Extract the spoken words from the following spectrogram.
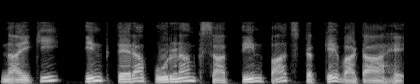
नायकी इंक तेरा पूर्णांक सात तीन पाच टक्के वाटा आहे.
